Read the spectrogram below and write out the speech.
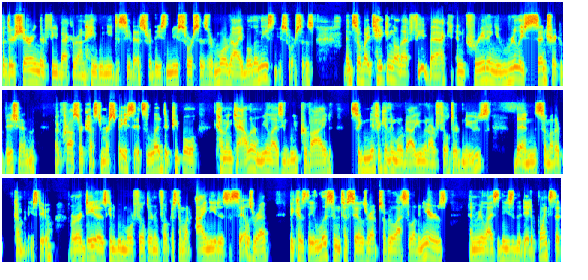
but they're sharing their feedback around, hey, we need to see this, or these new sources are more valuable than these new sources. And so by taking all that feedback and creating a really centric vision across our customer space, it's led to people coming to Owler and realizing we provide significantly more value in our filtered news than some other companies do. Or our data is going to be more filtered and focused on what I need as a sales rep because they listened to sales reps over the last 11 years and realized that these are the data points that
